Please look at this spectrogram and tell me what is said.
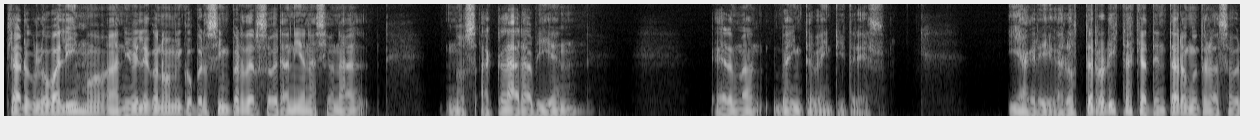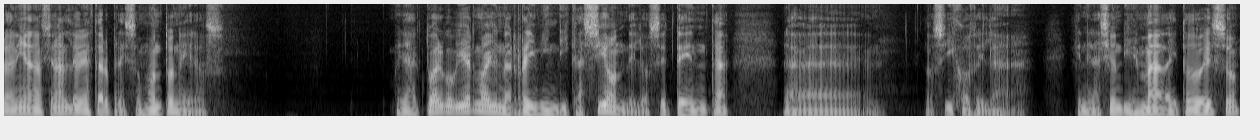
Claro, globalismo a nivel económico, pero sin perder soberanía nacional, nos aclara bien Erdman 2023. Y agrega, los terroristas que atentaron contra la soberanía nacional deben estar presos, montoneros. En el actual gobierno hay una reivindicación de los 70, los hijos de la generación diezmada y todo eso,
